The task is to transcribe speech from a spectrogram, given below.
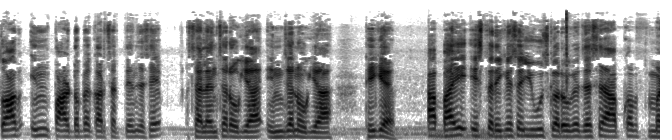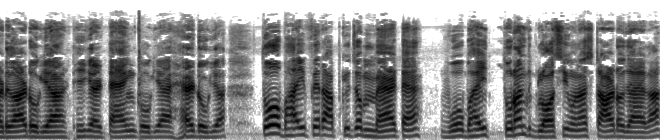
तो आप इन पार्टों पर कर सकते हैं, जैसे सैलेंसर हो गया इंजन हो गया, ठीक है? आप भाई इस तरीके से यूज़ करोगे, जैसे आपका मडगार्ड हो गया, ठीक है, टैंक हो गया हेड हो गया तो भाई फिर आपके जो मैट है, वो भाई तुरंत ग्लॉसी होना स्टार्ट हो जाएगा,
